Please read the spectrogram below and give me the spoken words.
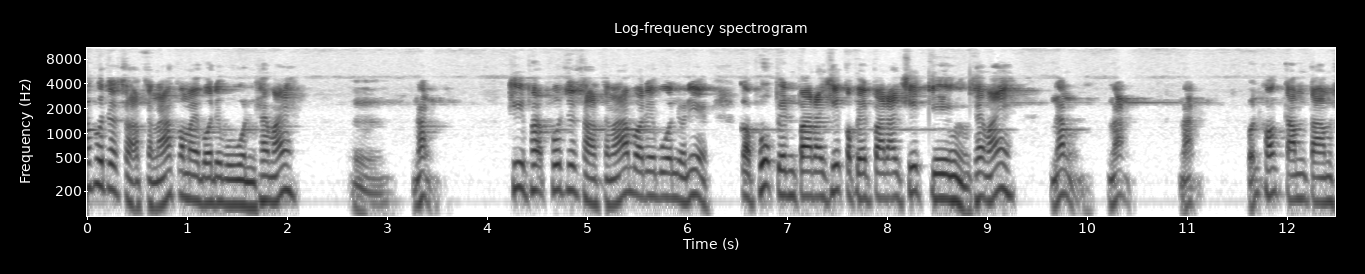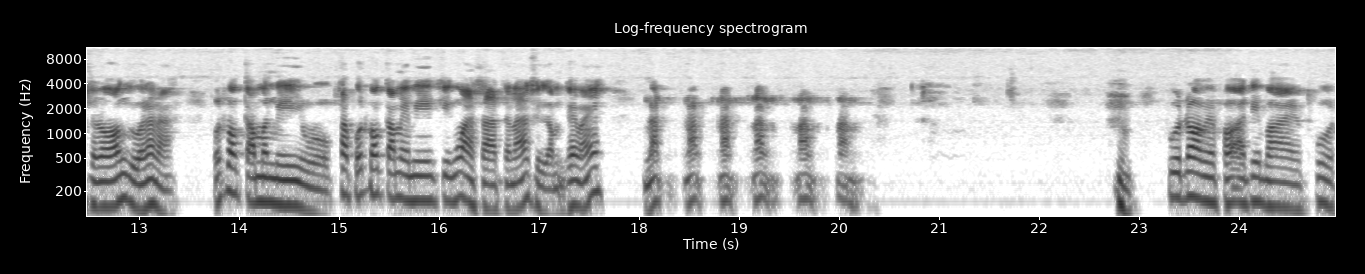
พระพุทธศาสนาก็ไม่บริบูรณ์ใช่ไหมเออนั่นที่พระพุทธศาสนาบริบูรณ์อยู่นี่ ก็ผู้เป็นปาราชิกก็เป็นปาราชิกจริง ใช่ไหมนั่นนั่นนั่นผลของกรรมตามสนองอยู่นั่นนะผลของกรรมมันมีอยู่ ถ้าผลของกรรมไม่มีจริงว่าศาสนาเสื่อมใช่ไหมนั่นนั่นนั่นนั่นนั่นนั่นพูดนอกไม่พออธิบายพูด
